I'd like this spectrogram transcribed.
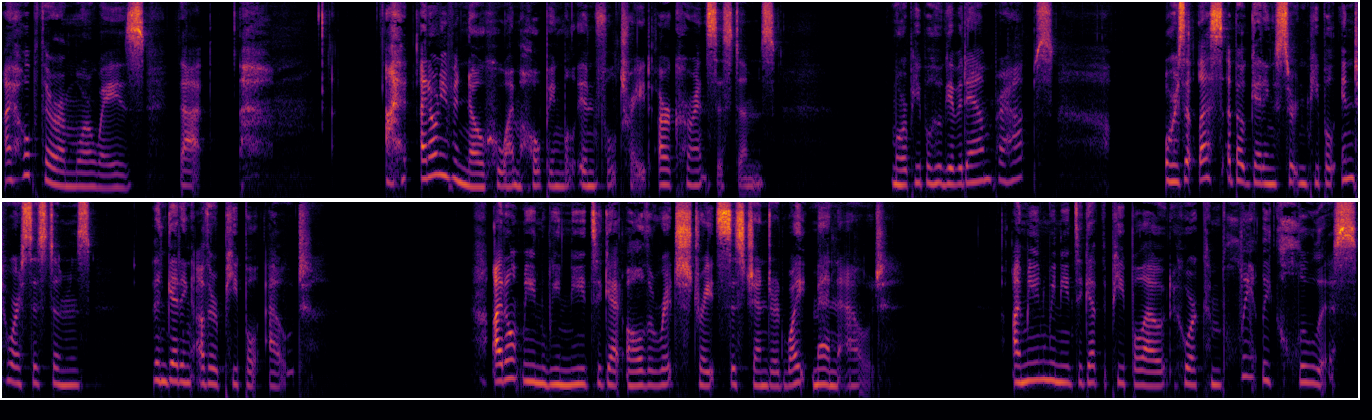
I hope there are more ways that I, I don't even know who I'm hoping will infiltrate our current systems. More people who give a damn, perhaps? Or is it less about getting certain people into our systems than getting other people out? I don't mean we need to get all the rich, straight, cisgendered white men out. I mean, we need to get the people out who are completely clueless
